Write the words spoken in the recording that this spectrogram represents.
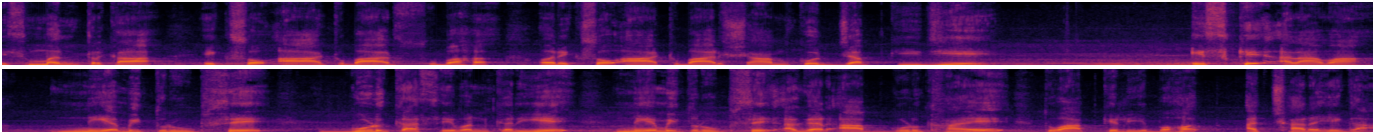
इस मंत्र का 108 बार सुबह और 108 बार शाम को जप कीजिए। इसके अलावा नियमित रूप से गुड़ का सेवन करिए। नियमित रूप से अगर आप गुड़ खाएँ तो आपके लिए बहुत अच्छा रहेगा।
